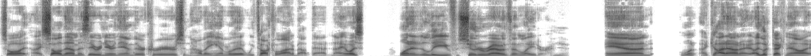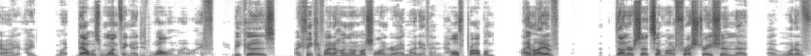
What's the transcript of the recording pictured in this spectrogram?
So I, I saw them as they were nearing the end of their careers and how they handled it. We talked a lot about that. And I always wanted to leave sooner rather than later. Yeah. And when I got out, I, I look back now, I, I, I my, that was one thing I did well in my life because – I think if I'd have hung on much longer, I might have had a health problem. I might have done or said something out of frustration that uh, would have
